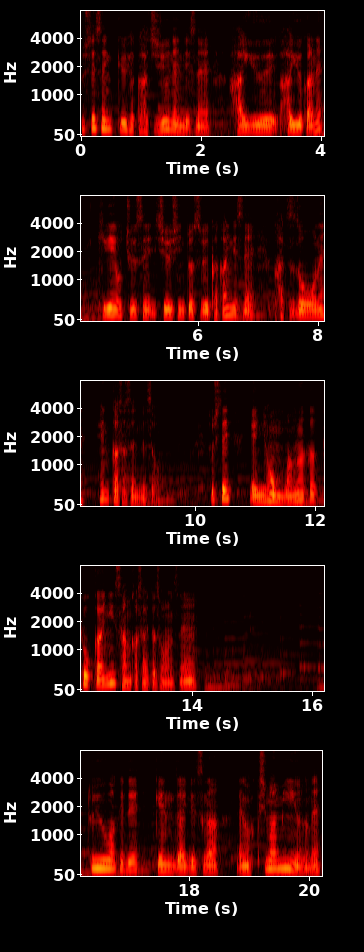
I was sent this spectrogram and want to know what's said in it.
そして1980年ですね、俳優、俳優からね、切り絵を中心中心とする画家にですね、活動をね、変化させるんですよ。そして、え日本漫画家協会に参加されたそうなんですね。というわけで、現在ですが、あの、福島民友のね、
